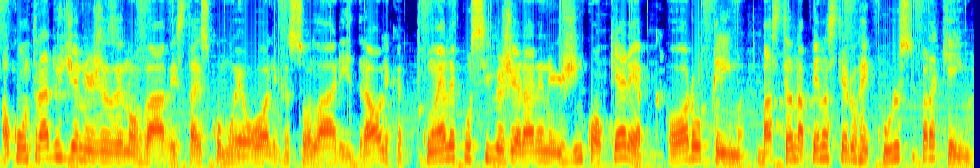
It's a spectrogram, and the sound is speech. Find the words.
Ao contrário de energias renováveis tais como eólica, solar e hidráulica, com ela é possível gerar energia em qualquer época, hora ou clima, bastando apenas ter o recurso para queima.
